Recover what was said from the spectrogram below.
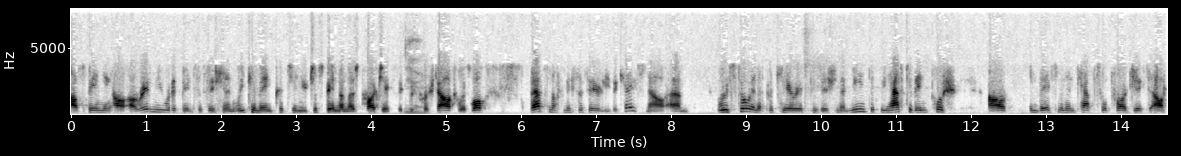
our spending, our, our, revenue would have been sufficient, and we can then continue to spend on those projects that yeah. we pushed outwards. Well, that's not necessarily the case now. Um, we're still in a precarious position. It means that we have to then push our investment in capital projects out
